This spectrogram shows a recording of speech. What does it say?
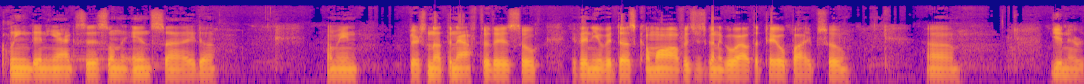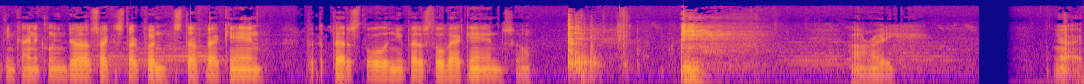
cleaned any excess on the inside uh, I mean, there's nothing after this, so if any of it does come off, it's just going to go out the tailpipe. So, um, getting everything kind of cleaned up so I can start putting stuff back in. Put the pedestal, the new pedestal back in. So, alrighty. Alright,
